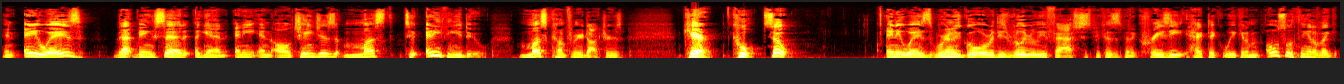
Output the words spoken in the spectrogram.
And, anyways, that being said, again, any and all changes must to anything you do must come from your doctor's care. Cool. So, anyways, we're going to go over these really, really fast just because it's been a crazy, hectic week. And I'm also thinking of like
